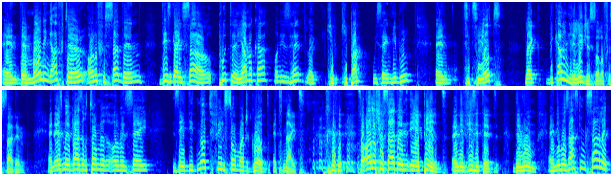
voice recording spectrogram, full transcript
And the morning after, all of a sudden, this guy Sar put a yarmulke on his head, like ki- kippah, we say in Hebrew, and tzitziot, like becoming religious all of a sudden. And as my brother Tomer always say, they did not feel so much God at night. so all of a sudden he appeared and he visited the room and he was asking Sar like,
